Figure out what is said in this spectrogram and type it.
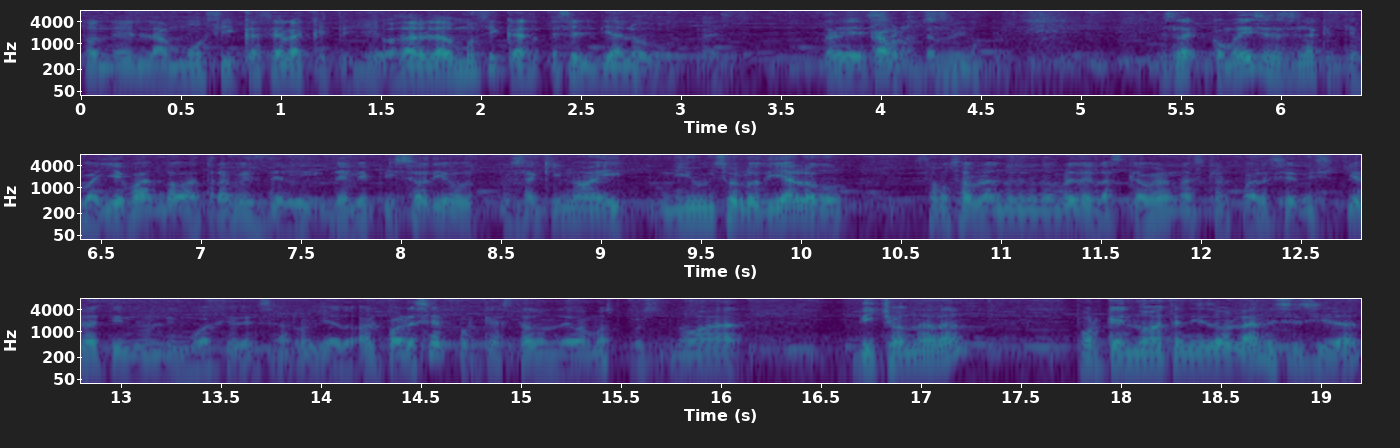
Donde la música sea la que te lleva. O sea, la música es el diálogo. Está cabroncísimo. Exactamente. Es la- como dices, es la que te va llevando a través del, del episodio. Pues aquí no hay ni un solo diálogo. Estamos hablando de un hombre de las cavernas que al parecer ni siquiera tiene un lenguaje desarrollado. Al parecer, porque hasta donde vamos, pues no ha dicho nada. Porque no ha tenido la necesidad.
